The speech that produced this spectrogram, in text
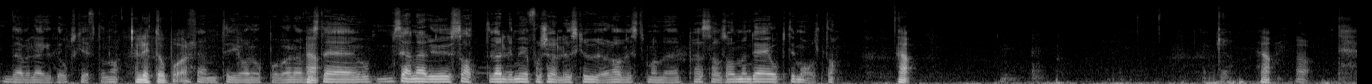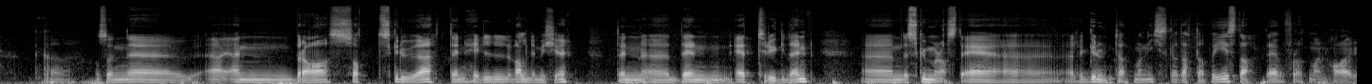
det er vel egentlig oppskriften. da. Litt oppover. Fem-ti grader oppover. Da. Hvis ja. det, sen er det jo satt veldig mye forskjellige skruer da, hvis man presser og sånn, men det er optimalt. da. Ja. Okay. Ja. ja. Altså en, eh, en, bra satt skrue, den holder veldig mye. Den, eh, den er trygg, den. Eh, det skumleste er Eller grunnen til at man ikke skal dette på is, da, det er jo for at man har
